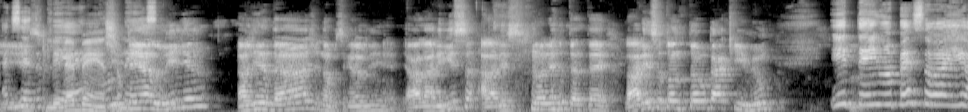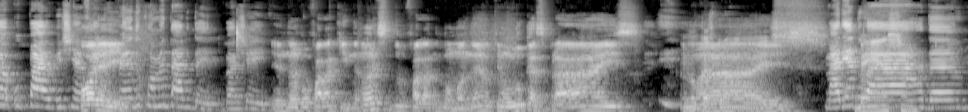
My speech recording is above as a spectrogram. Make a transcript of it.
Tá Isso. Lília é é benção. E tem a Lilian, a Lilian Andrade, não, você quer a Lilian, a Larissa, a Larissa, olha até, Larissa, eu tô no teu lugar aqui, viu? E tem uma pessoa aí, ó, o pai, o bichinho, Olha aí. vendo o comentário dele. Baixa aí. Eu não vou falar aqui. Antes de falar do Mamanel, eu tenho o Lucas Braz. Lucas Braz. Maria. Eduarda.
